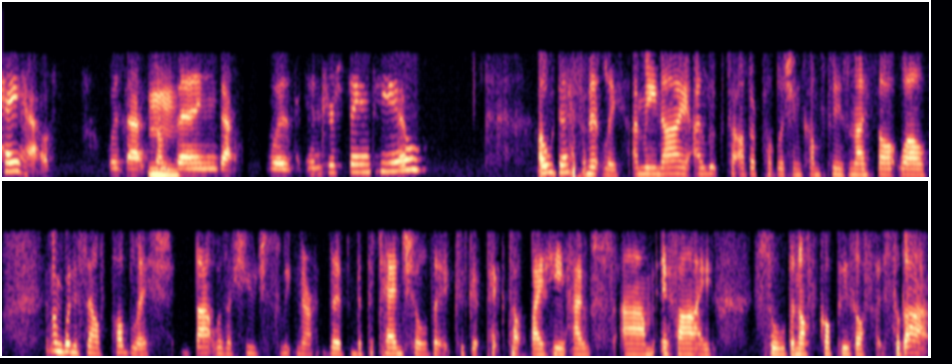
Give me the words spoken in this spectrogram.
Hay House. Was that mm. something that was interesting to you? Oh, definitely. I mean, I, I looked at other publishing companies and I thought, well, if I'm going to self-publish, that was a huge sweetener. The the potential that it could get picked up by Hay House um, if I sold enough copies of it. So that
